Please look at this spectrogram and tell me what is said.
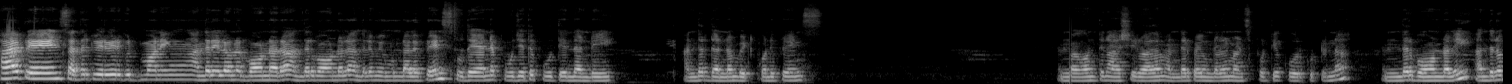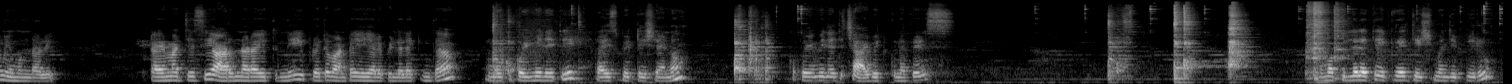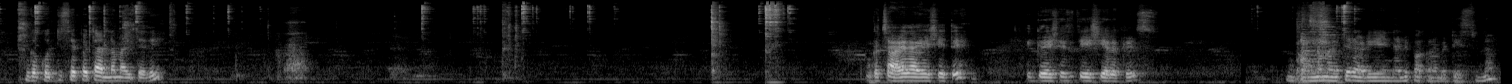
Hi friends అందరికి very very good morning అందరు ఎలా ఉన్నారు? బాగున్నారా? అందరు బాగుండాలి? అందులో మేము ఉండాలి ఫ్రెండ్స్ ఉదయాన్నే పూజ అయితే పూర్తయిందండి. అందరు దండం పెట్టుకోండి ఫ్రెండ్స్ భగవంతుని ఆశీర్వాదం అందరిపై ఉండాలని మనస్ఫూర్తిగా కోరుకుంటున్నా. అందరు బాగుండాలి. అందులో మేము ఉండాలి. టైం వచ్చేసి ఆరున్నర అవుతుంది. ఇప్పుడైతే వంట చేయాలి పిల్లలకి ఇంకా. ఒక పొయ్యి మీద అయితే రైస్ పెట్టేశాను. ఒక పొయ్యి మీద అయితే చాయ్ పెట్టుకున్నా ఫ్రెండ్స్ మా పిల్లలు అయితే ఎంకరేజ్ చేసిమని చెప్పారు ఇంకా కొద్దిసేపు అయితే అన్నం అవుతుంది ఇంకా చాయ్ తాగేసి అయితే ఎగ్ రైస్ అయితే చేసేయాలి ఫ్రెండ్స్. ఇంకా అన్నం అయితే రెడీ అయిందండి పక్కన పెట్టేస్తున్నా.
